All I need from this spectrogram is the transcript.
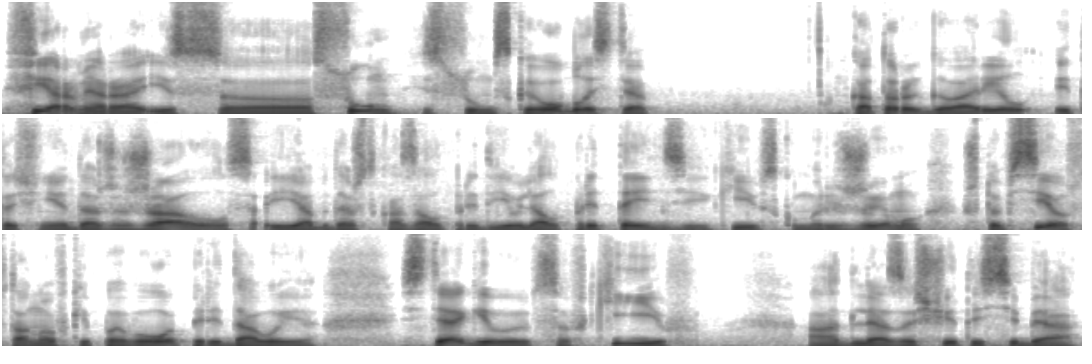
фермера из э, Сум, из Сумской области, который говорил, и точнее даже жаловался, и я бы даже сказал, предъявлял претензии киевскому режиму, что все установки ПВО передовые стягиваются в Киев а, для защиты себя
